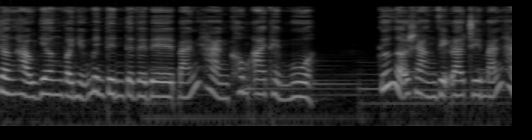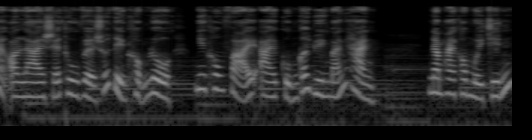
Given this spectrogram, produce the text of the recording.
Trần Hào Dân và những minh tinh TVB bán hàng không ai thèm mua. Cứ ngỡ rằng việc livestream bán hàng online sẽ thu về số tiền khổng lồ, nhưng không phải ai cũng có duyên bán hàng. Năm 2019,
